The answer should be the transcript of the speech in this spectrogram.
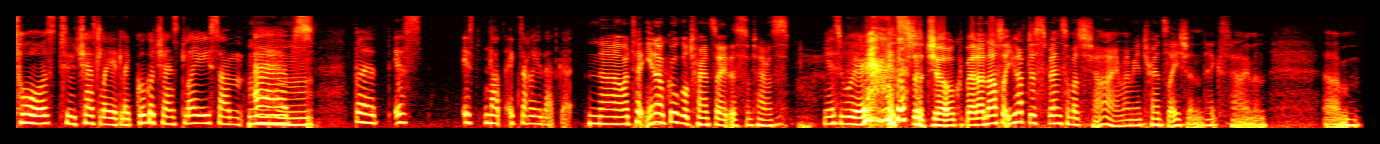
tools to translate, like Google Translate, some apps, Mhm. but it's it's not exactly that good. No, it take you know Google Translate is sometimes It's weird. it's a joke, but and also you have to spend so much time. I mean, translation takes time, and um,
